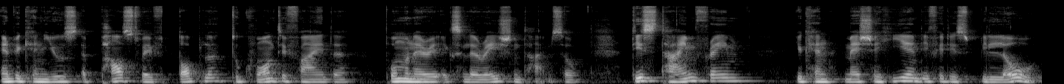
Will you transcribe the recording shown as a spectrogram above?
And we can use a pulsed wave Doppler to quantify the pulmonary acceleration time. So this time frame you can measure here and if it is below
